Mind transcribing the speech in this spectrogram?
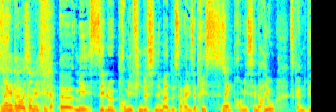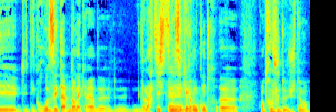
Ouais, bravo, tant mieux, c'est bien. Euh, mais c'est le premier film de cinéma de sa réalisatrice, c'est Ouais. son premier scénario. C'est quand même des, des- des grosses étapes dans la carrière d'un artiste. Mhm. C'est quelle rencontre euh, entre vous deux, justement,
